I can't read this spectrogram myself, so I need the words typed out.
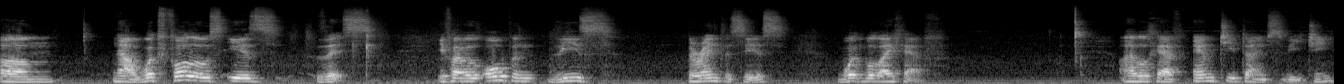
Um, now what follows is this. If I will open these parentheses, what will I have? I will have mt times vt.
